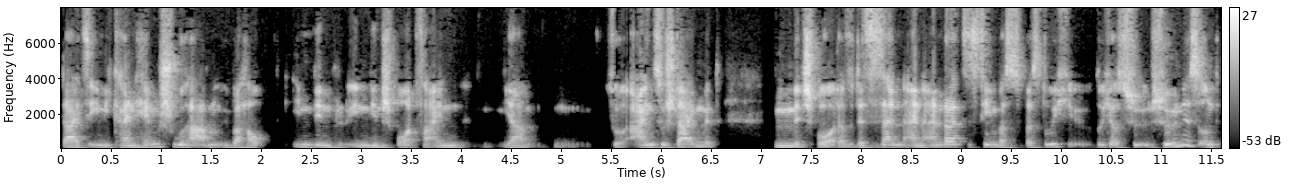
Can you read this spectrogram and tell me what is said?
da jetzt irgendwie keinen Hemmschuh haben, überhaupt in den, in den Sportverein ja, zu, einzusteigen mit, mit Sport. Also das ist ein, ein Anreizsystem, was, was durch, durchaus schön ist und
